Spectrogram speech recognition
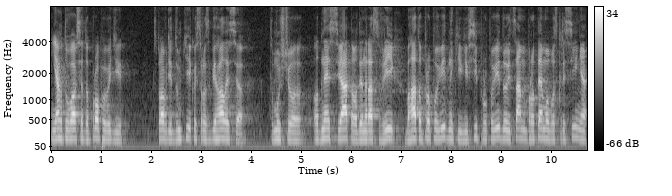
я готувався до проповіді, справді думки якось розбігалися, тому що одне свято, один раз в рік, багато проповідників, і всі проповідують саме про тему Воскресіння.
